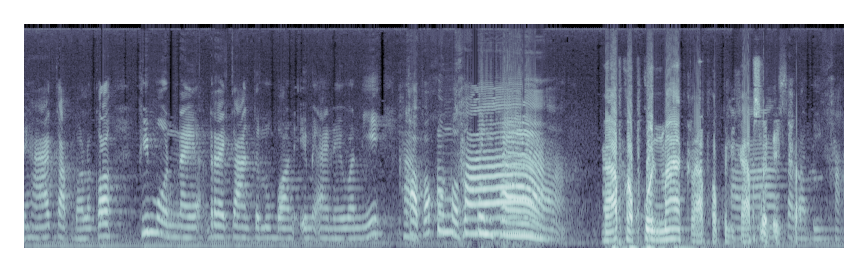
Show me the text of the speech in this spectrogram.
นะคะ กับแล้วก็พี่มนในรายการตะลุมบอล MI ในวันนี้ค่ะขอบพระคุณขอบพระค่ะคุณค่ะ ครับ ขอบคุณมากครับ ขอบคุณครับ สวัสดีสครับวัสดีค่ะ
